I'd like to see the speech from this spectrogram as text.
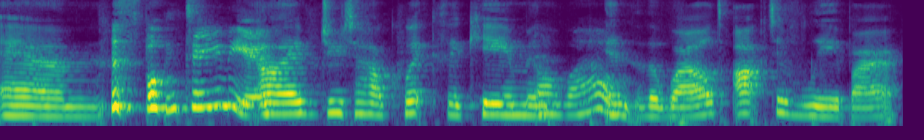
Um, Spontaneous. I due to how quick they came in, oh wow. into the world, active labour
